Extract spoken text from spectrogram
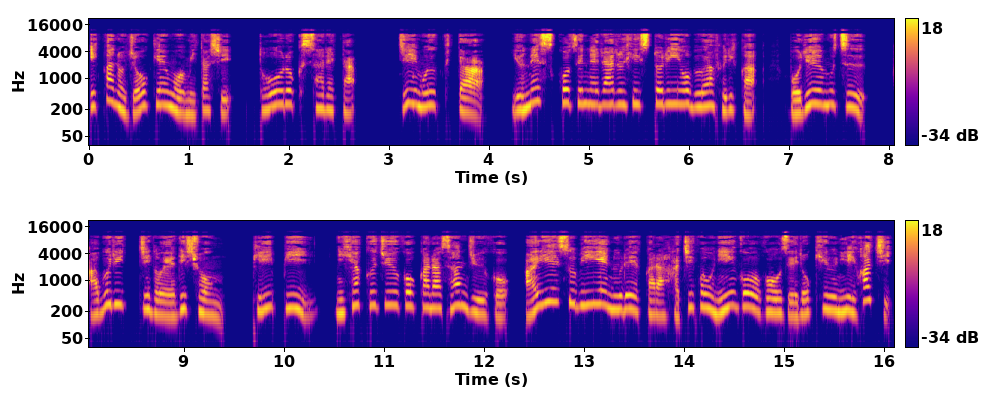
以下の条件を満たし登録された。G. ムークター、ユネスコゼネラルヒストリーオブアフリカ、ボリューム2、アブリッジドエディション、PP 215から35 ISBN 0から852550928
